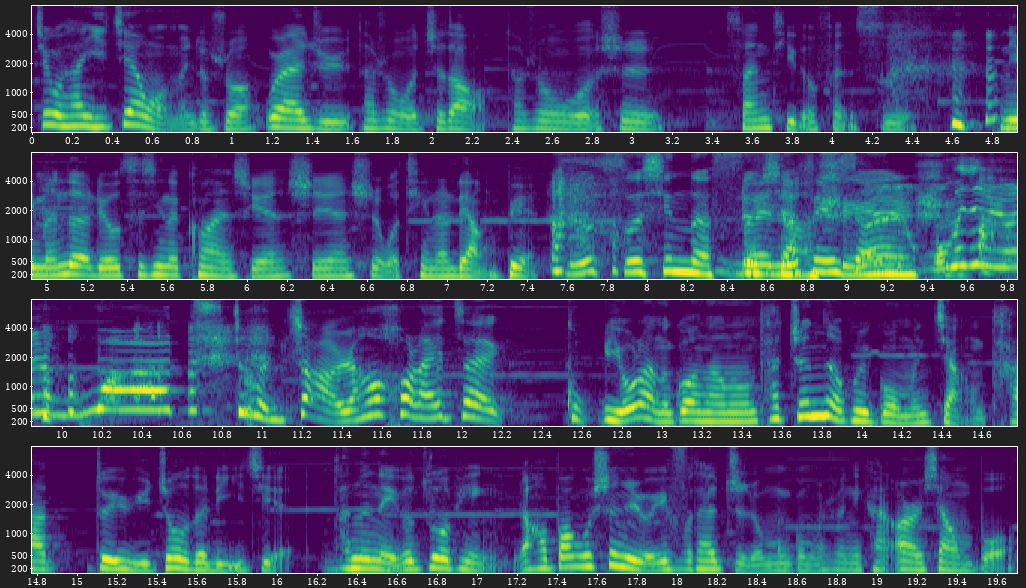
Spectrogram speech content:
结果他一见我们就说未来局，他说我知道，他说我是三体的粉丝，你们的刘慈欣的科幻实验实验室我听了两遍，刘慈欣的思想实验室，我们就觉得哇就很炸，然后后来在。游览的过程当中，他真的会跟我们讲他对宇宙的理解，他的哪个作品，然后包括甚至有一幅，他指着我们跟我们说：“你看二向箔，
